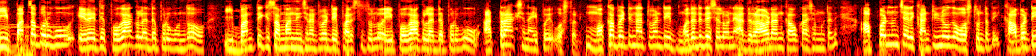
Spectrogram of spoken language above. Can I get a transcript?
ఈ పచ్చ పురుగు ఏదైతే పొగాకు లద్దె పురుగు ఉందో ఈ బంతికి సంబంధించినటువంటి పరిస్థితుల్లో ఈ పొగాకు లద్దె పురుగు అట్రాక్షన్ అయిపోయి వస్తుంది. మొక్క పెట్టినటువంటి మొదటి దశలోనే అది రావడానికి అవకాశం ఉంటుంది. అప్పటి నుంచి అది కంటిన్యూగా వస్తుంటుంది. కాబట్టి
